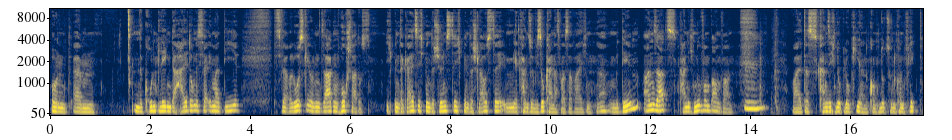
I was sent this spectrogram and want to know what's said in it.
Und ähm, eine grundlegende Haltung ist ja immer die, dass wir losgehen und sagen, Hochstatus. Ich bin der Geilste, ich bin der Schönste, ich bin der Schlauste, mir kann sowieso keiner das Wasser reichen. Ja? Und mit dem Ansatz kann ich nur vom Baum fahren. Weil das kann sich nur blockieren, kommt nur zu einem Konflikt.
